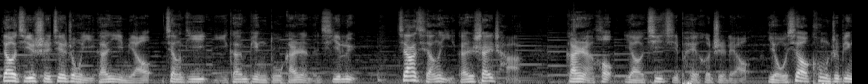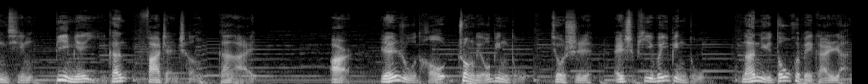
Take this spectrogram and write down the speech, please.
要及时接种乙肝疫苗，降低乙肝病毒感染的几率，加强乙肝筛查。感染后要积极配合治疗，有效控制病情，避免乙肝发展成肝癌。二、人乳头状瘤病毒就是 HPV 病毒，男女都会被感染，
